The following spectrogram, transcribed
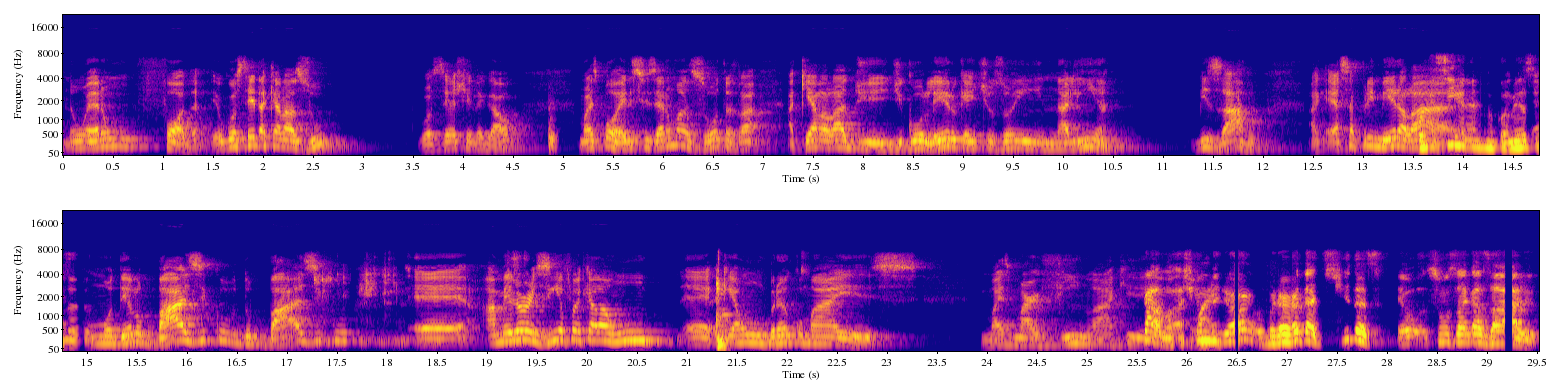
não eram foda. Eu gostei daquela azul, gostei, achei legal. Mas, porra, eles fizeram umas outras lá. Aquela lá de, de goleiro que a gente usou em, na linha. Bizarro. Essa primeira lá. Comecinho, né? No começo do. um modelo básico do básico. É, a melhorzinha foi aquela um é, que é um branco mais mais marfim lá que Cara, eu acho que o melhor, o melhor da Adidas é o- são os agasalhos.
